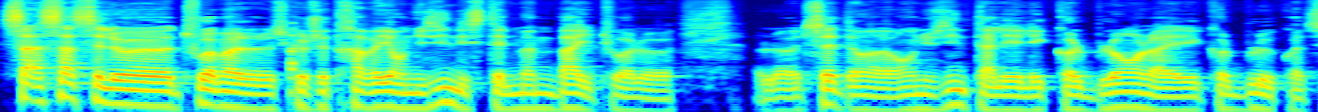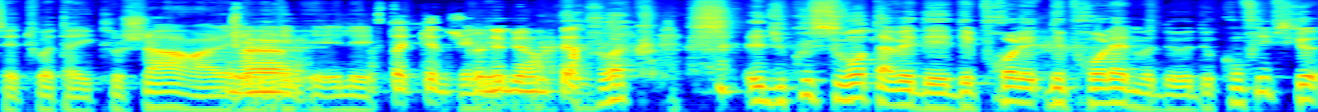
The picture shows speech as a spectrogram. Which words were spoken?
ça ça c'est le tu vois moi, ce que j'ai travaillé en usine et c'était le même bail, tu vois le, le tu sais en usine t'as les, les cols blancs là et les cols bleus quoi, tu sais toi t'as les clochards Ouais. et- et les T'inquiète, je connais les- bien. les. Et du coup, souvent, t'avais des, des, problèmes, des problèmes de, de conflit, puisque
